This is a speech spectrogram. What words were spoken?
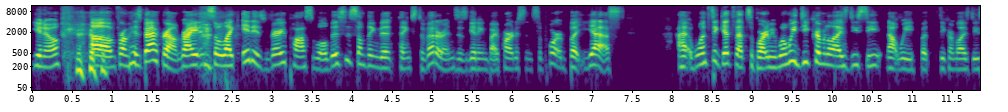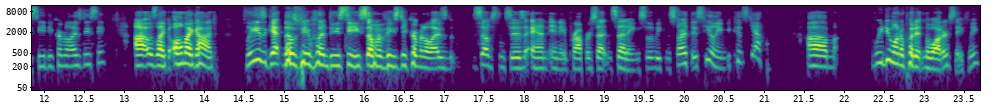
you know um, from his background, right? And so, like, it is very possible. This is something that, thanks to veterans, is getting bipartisan support. But yes, uh, once it gets that support, I mean, when we decriminalized DC, not we, but decriminalized DC, decriminalized DC, uh, I was like, oh my God, please get those people in DC some of these decriminalized substances and in a proper set and setting so that we can start this healing. Because, yeah, um, we do want to put it in the water safely.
